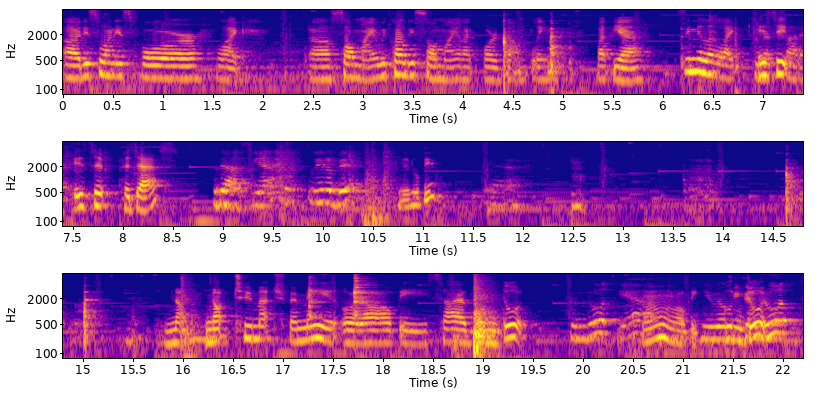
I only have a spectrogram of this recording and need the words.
uh, this one is for like uh, somai. We call this somai like for dumpling. But yeah, similar like peanut Is it satay. is it pedas? Pedas, yeah, a little bit. A little bit. Yeah. Not not too much for me, or I'll be saya gundut. Gendut, yeah. Mm, I'll be You will be gundut.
